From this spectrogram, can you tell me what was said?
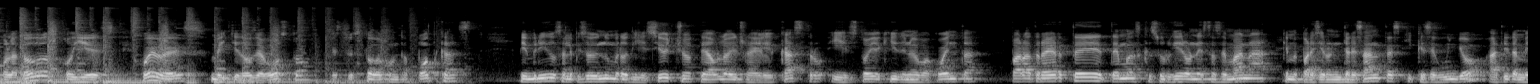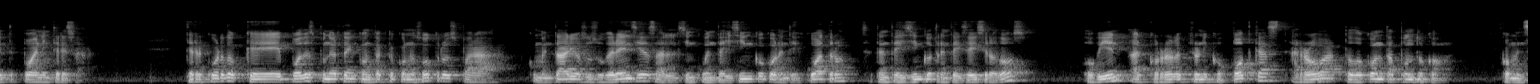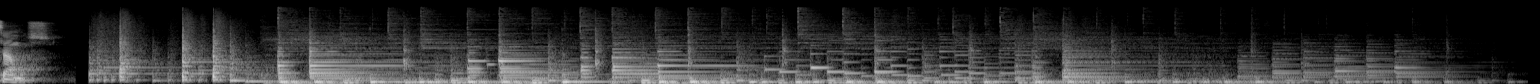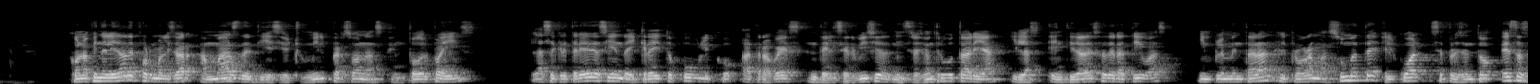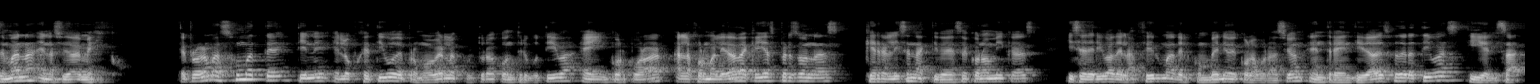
Hola a todos, hoy es jueves 22 de agosto, esto es Todo Conta Podcast. Bienvenidos al episodio número 18, te habla Israel Castro y estoy aquí de nueva cuenta para traerte temas que surgieron esta semana que me parecieron interesantes y que según yo a ti también te pueden interesar. Te recuerdo que puedes ponerte en contacto con nosotros para comentarios o sugerencias al 5544 753602 o bien al correo electrónico podcast arroba todoconta.com. Comenzamos. Con la finalidad de formalizar a más de 18.000 personas en todo el país, la Secretaría de Hacienda y Crédito Público, a través del Servicio de Administración Tributaria y las entidades federativas, implementarán el programa Súmate, el cual se presentó esta semana en la Ciudad de México. El programa Súmate tiene el objetivo de promover la cultura contributiva e incorporar a la formalidad a aquellas personas que realizan actividades económicas y se deriva de la firma del convenio de colaboración entre entidades federativas y el SAT.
